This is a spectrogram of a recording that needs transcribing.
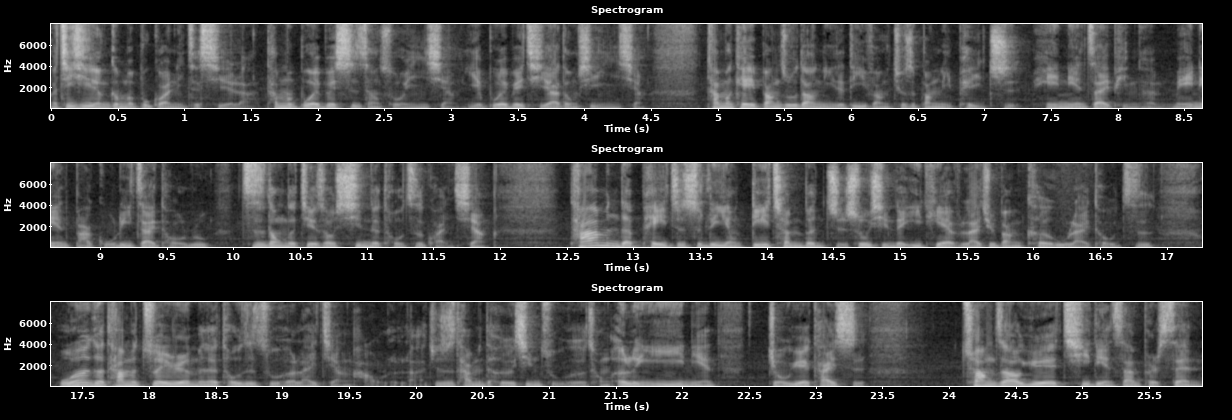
那机器人根本不管你这些啦，他们不会被市场所影响，也不会被其他东西影响。他们可以帮助到你的地方，就是帮你配置，每一年再平衡，每一年把股利再投入，自动的接收新的投资款项。他们的配置是利用低成本指数型的 ETF 来去帮客户来投资。我用一个他们最热门的投资组合来讲好了啦，就是他们的核心组合，从二零一一年九月开始，创造约七点三 percent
